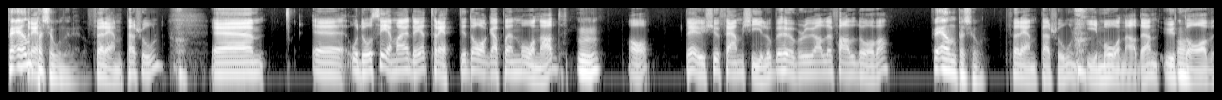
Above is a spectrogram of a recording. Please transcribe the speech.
För en Tre- person är det. då. för en person. Ehm, eh, och då ser man ju det, 30 dagar på en månad. Ja, det är ju 25 kilo behöver du i alla fall då va? För en person. För en person i månaden utav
